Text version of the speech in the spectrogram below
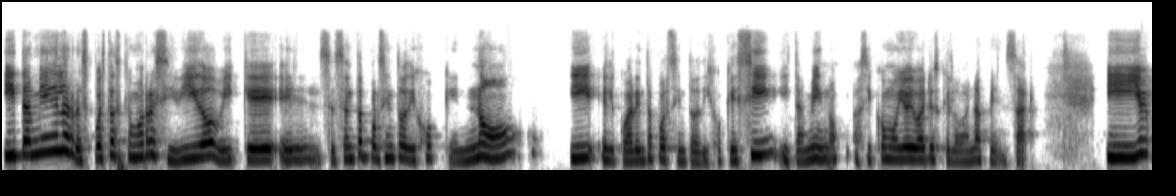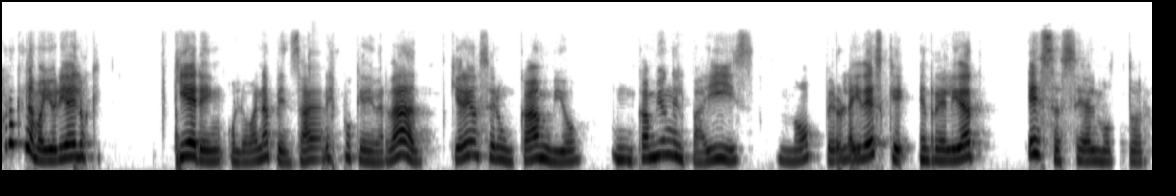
Y también en las respuestas que hemos recibido vi que el 60% dijo que no y el 40% dijo que sí, y también, ¿no? Así como yo hay varios que lo van a pensar. Y yo creo que la mayoría de los que quieren o lo van a pensar es porque de verdad quieren hacer un cambio, un cambio en el país, ¿no? Pero la idea es que en realidad ese sea el motor,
